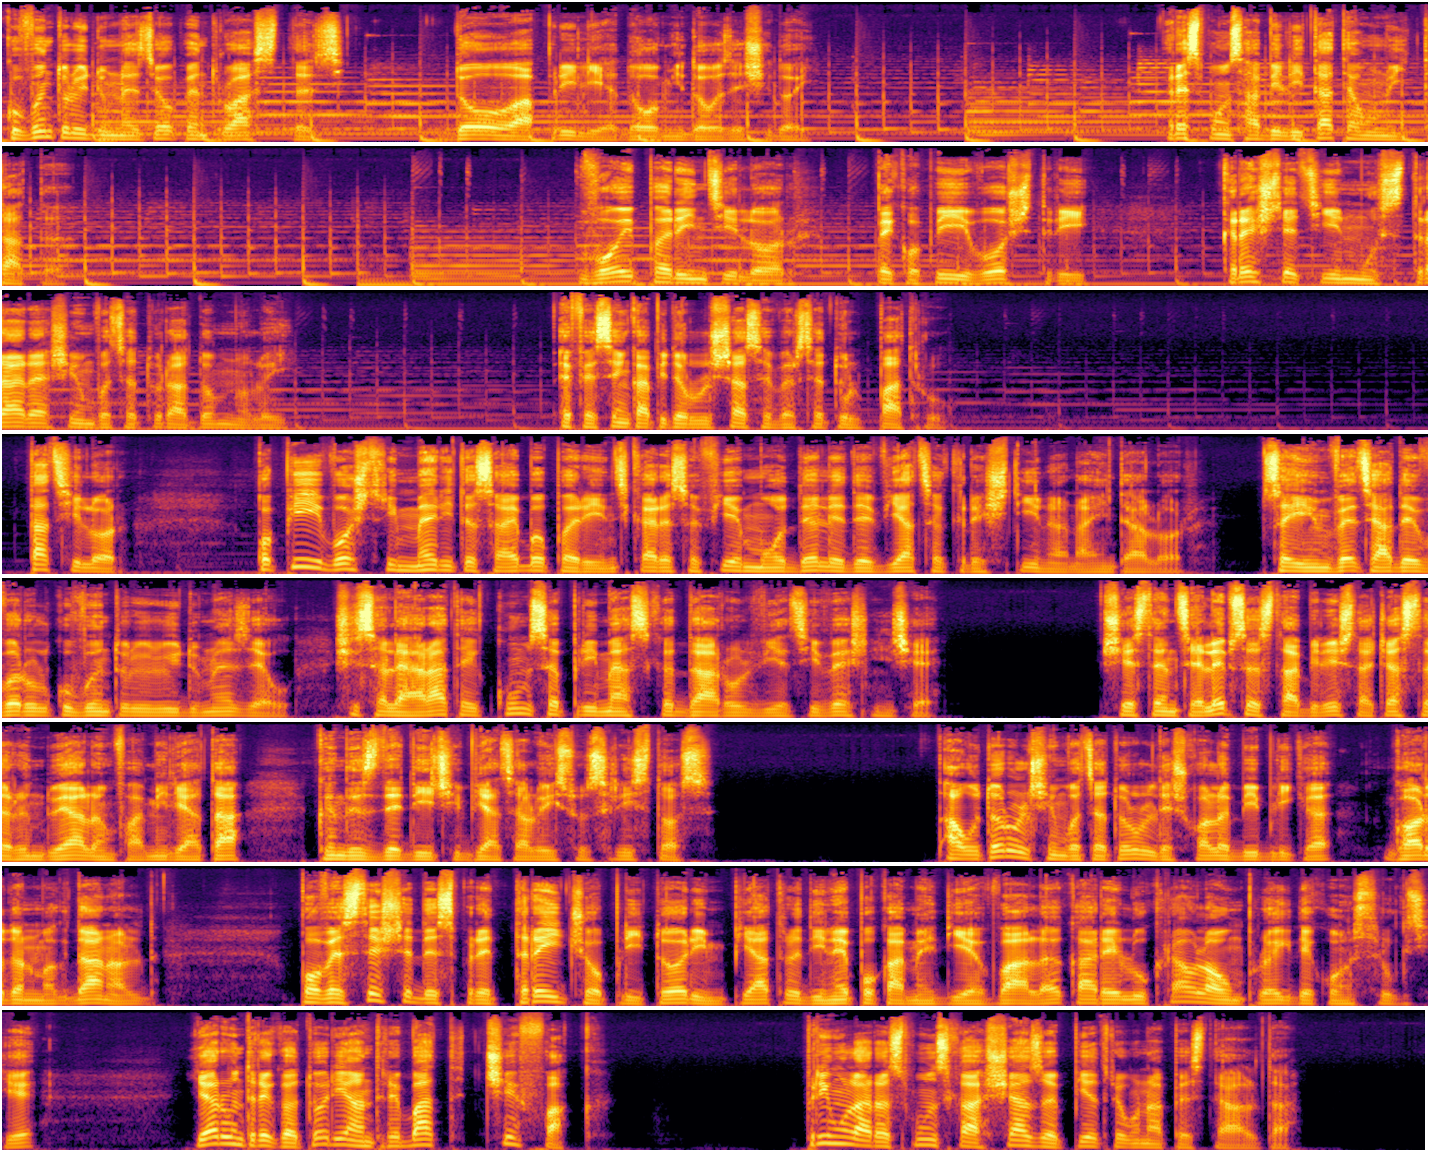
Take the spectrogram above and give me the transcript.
Cuvântul lui Dumnezeu pentru astăzi, 2 aprilie 2022. Responsabilitatea unui tată. Voi, părinților, pe copiii voștri, creșteți în mustrarea și învățătura Domnului. Efeseni, capitolul 6, versetul 4. Taților, copiii voștri merită să aibă părinți care să fie modele de viață creștină înaintea lor, să-i învețe adevărul cuvântului lui Dumnezeu și să le arate cum să primească darul vieții veșnice. Și este înțelept să stabilești această rânduială în familia ta când îți dedici viața lui Isus Hristos. Autorul și învățătorul de școală biblică, Gordon MacDonald, povestește despre trei cioplitori în piatră din epoca medievală care lucrau la un proiect de construcție, iar un trecător i-a întrebat ce fac. Primul a răspuns că așează pietre una peste alta.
